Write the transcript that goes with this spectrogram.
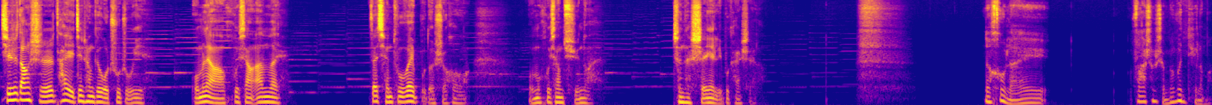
其实当时他也经常给我出主意，我们俩互相安慰，在前途未卜的时候，我们互相取暖，真的谁也离不开谁了。那后来发生什么问题了吗？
